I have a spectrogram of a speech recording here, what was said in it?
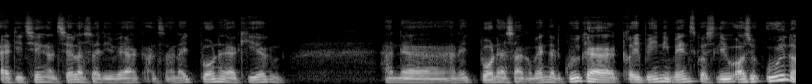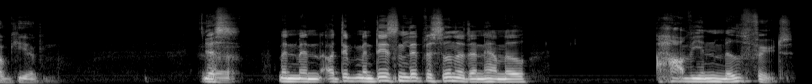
af de ting, han selv har sat i værk. Altså, han er ikke bundet af kirken. Han er, han er ikke bundet af sakramenterne. Gud kan gribe ind i menneskers liv, også udenom kirken. Yes. Men, men, og det, men det er sådan lidt ved siden af den her med, har vi en medfødt,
